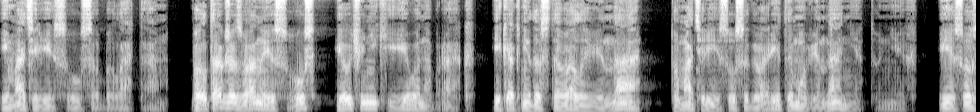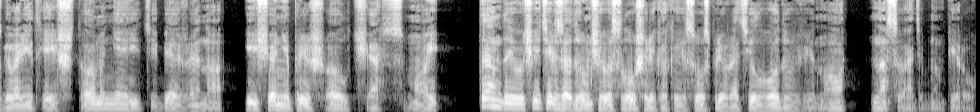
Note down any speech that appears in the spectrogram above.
и Матерь Иисуса была там. Был также зван Иисус и ученики его на брак. И как не доставало вина, то Матерь Иисуса говорит ему, вина нет у них. Иисус говорит ей, что мне и тебе, жено, еще не пришел час мой. Танда и учитель задумчиво слушали, как Иисус превратил воду в вино на свадебном пиру.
